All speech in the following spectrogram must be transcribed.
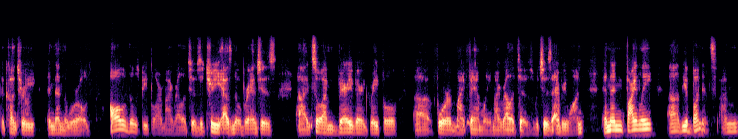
the country, and then the world. All of those people are my relatives. A tree has no branches. Uh, and so I'm very, very grateful uh, for my family, my relatives, which is everyone. And then finally, uh, the abundance. I'm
